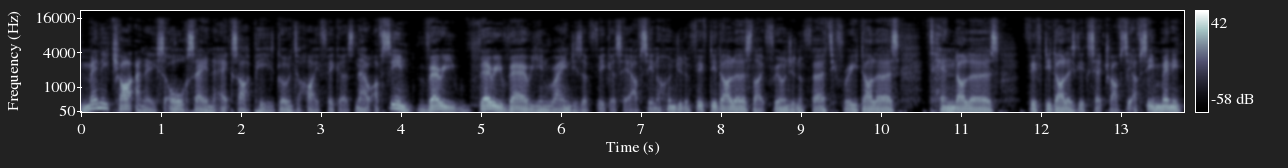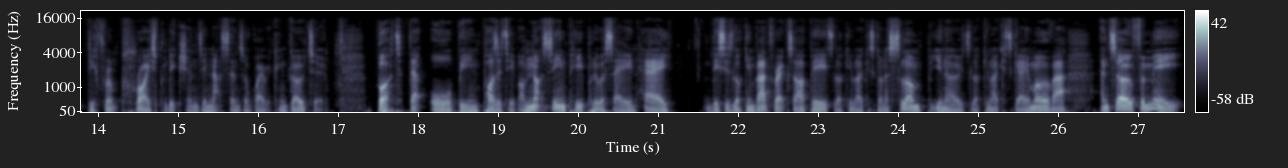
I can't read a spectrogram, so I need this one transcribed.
Many chart analysts are all saying that XRP is going to high figures. Now, I've seen very, very varying ranges of figures here. I've seen $150, like $333, $10, $50, etc. I've seen, I've seen many different price predictions in that sense of where it can go to. But they're all being positive. I'm not seeing people who are saying, hey, this is looking bad for XRP. It's looking like it's going to slump. You know, it's looking like it's game over. And so for me,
